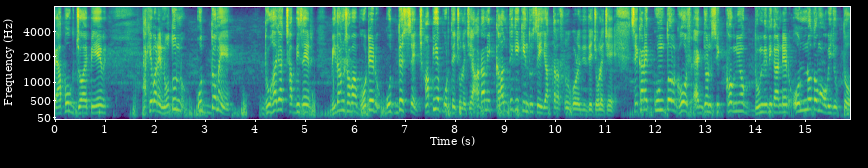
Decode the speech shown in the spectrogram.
ব্যাপক জয় পেয়ে একেবারে নতুন উদ্যমে দু হাজার ছাব্বিশের বিধানসভা ভোটের উদ্দেশ্যে ঝাঁপিয়ে পড়তে চলেছে। আগামী কাল থেকেই কিন্তু সেই যাত্রা শুরু করে দিতে চলেছে। সেখানে কুন্তল ঘোষ একজন শিক্ষক নিয়োগ দুর্নীতিকাণ্ডের অন্যতম অভিযুক্ত।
